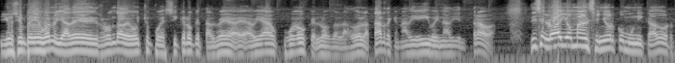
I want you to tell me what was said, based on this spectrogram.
Y yo siempre dije, bueno, ya de ronda de ocho, pues sí creo que tal vez había juegos que los de las dos de la tarde, que nadie iba y nadie entraba. Dice, lo hallo mal, señor comunicador.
